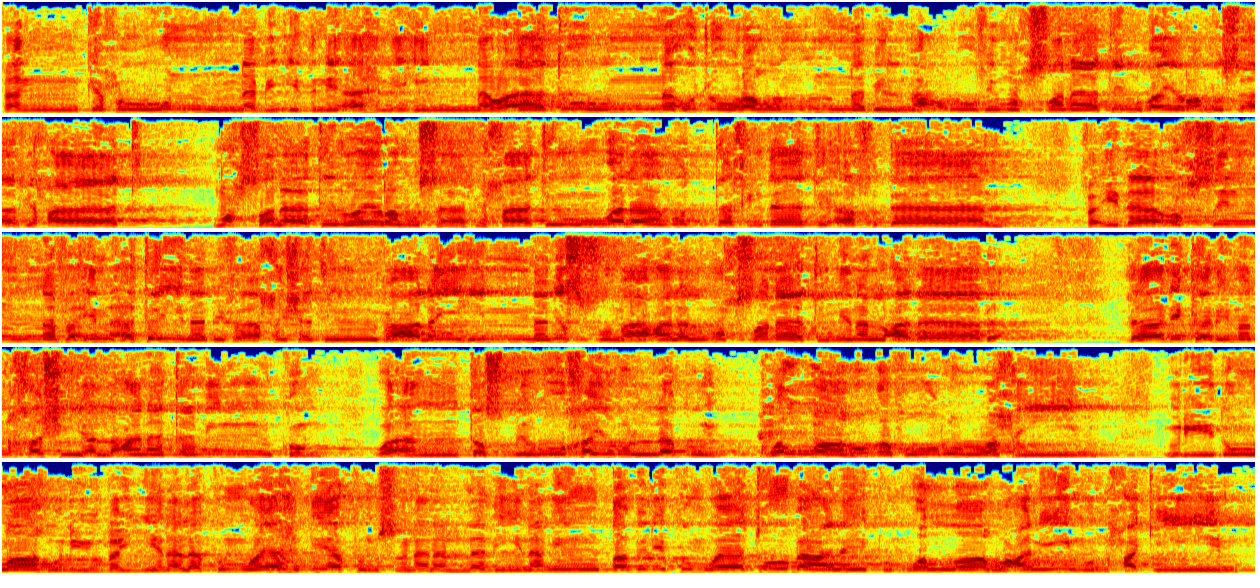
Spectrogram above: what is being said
فانكحوهن بإذن أهلهن وآتوهن أجورهن بالمعروف محصنات غير مسافحات محصنات غير مسافحات ولا متخذات أخدان. فإذا أحصن فإن أتين بفاحشة فعليهن نصف ما على المحصنات من العذاب ۖ. ذلك لمن خشي العنة منكم وأن تصبروا خير لكم والله غفور رحيم. يريد الله ليبين لكم ويهديكم سنن الذين من قبلكم ويتوب عليكم والله عليم حكيم.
